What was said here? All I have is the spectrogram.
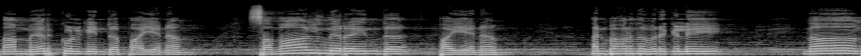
நாம் மேற்கொள்கின்ற பயணம் சவால் நிறைந்த பயணம். அன்பார்ந்தவர்களே நாம்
